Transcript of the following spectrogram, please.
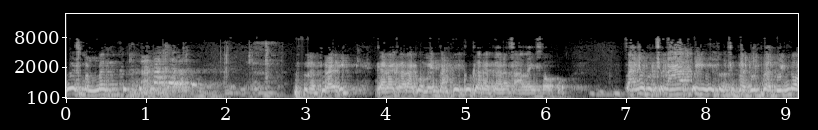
wis meneng. Berarti gara-gara komentar itu gara-gara salah sopo. Saya ape itu dibanding-banding no.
